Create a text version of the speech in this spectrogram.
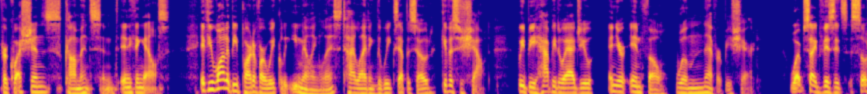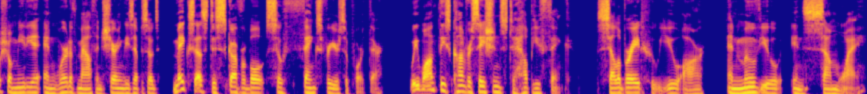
for questions, comments, and anything else. If you want to be part of our weekly emailing list highlighting the week's episode, give us a shout. We'd be happy to add you, and your info will never be shared. Website visits, social media, and word of mouth in sharing these episodes makes us discoverable, so thanks for your support there. We want these conversations to help you think celebrate who you are, and move you in some way.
